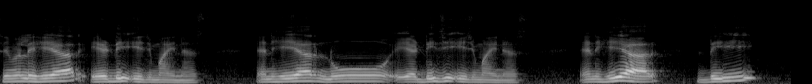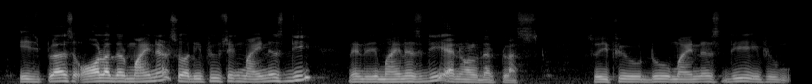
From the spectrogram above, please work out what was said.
Similarly, here AD is minus and here no DG is minus and here d is plus all other minus or if you say minus d then it is minus d and all other plus. So, if you do minus d if you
